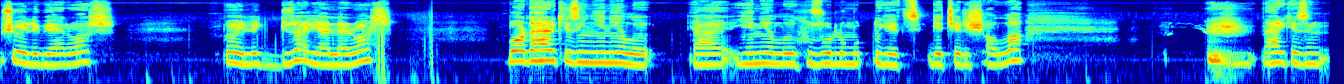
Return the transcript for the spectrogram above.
şöyle bir yer var. Böyle güzel yerler var. Bu arada herkesin yeni yılı yani yeni yılı huzurlu mutlu geç, geçer inşallah. Herkesin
